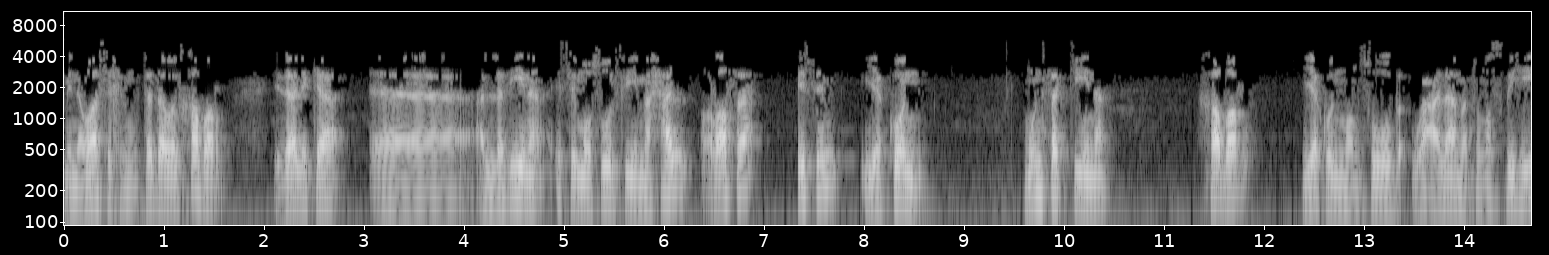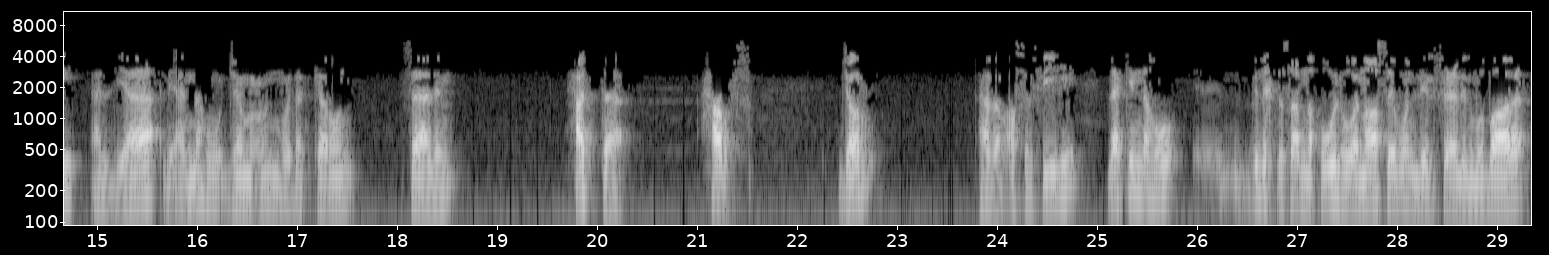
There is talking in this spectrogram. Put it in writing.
من نواسخ المبتدأ والخبر. لذلك آه الذين اسم موصول في محل رفع اسم يكن. منفكين خبر يكن منصوب وعلامة نصبه الياء لأنه جمع مذكر سالم. حتى حرف جر هذا الأصل فيه لكنه بالاختصار نقول هو ناصب للفعل المضارع.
